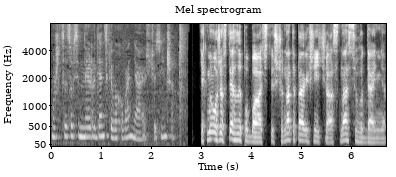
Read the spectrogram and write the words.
Може, це зовсім не радянське виховання, а щось інше. Як ми вже встигли побачити, що на теперішній час, на сьогодення,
